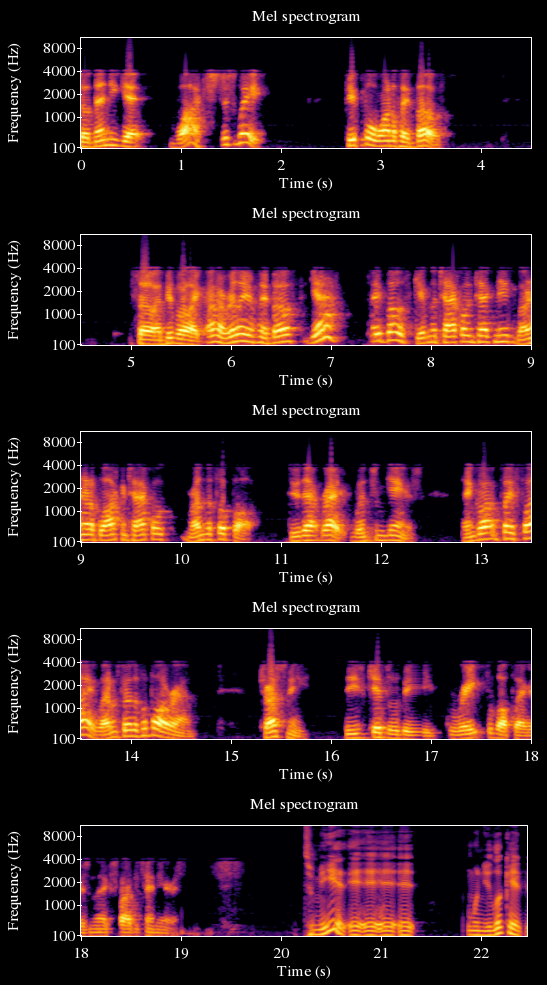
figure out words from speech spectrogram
So then you get watch. Just wait. People want to play both. So and people are like, oh, really? You play both? Yeah, play both. Give them the tackling technique. Learn how to block and tackle. Run the football. Do that right. Win some games. Then go out and play flag. Let them throw the football around. Trust me, these kids will be great football players in the next five to ten years. to me it, it, it, it when you look at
